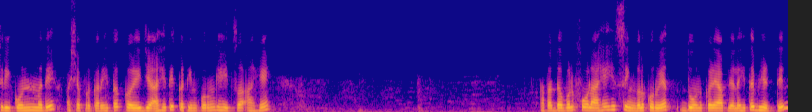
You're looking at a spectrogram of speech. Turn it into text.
त्रिकोणमध्ये अशा प्रकारे इथं कळी जे आहे ते कटिंग करून घ्यायचं आहे. आता डबल फोल आहे हे सिंगल करूयात. दोन कळ्या आपल्याला इथं भेटतील.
